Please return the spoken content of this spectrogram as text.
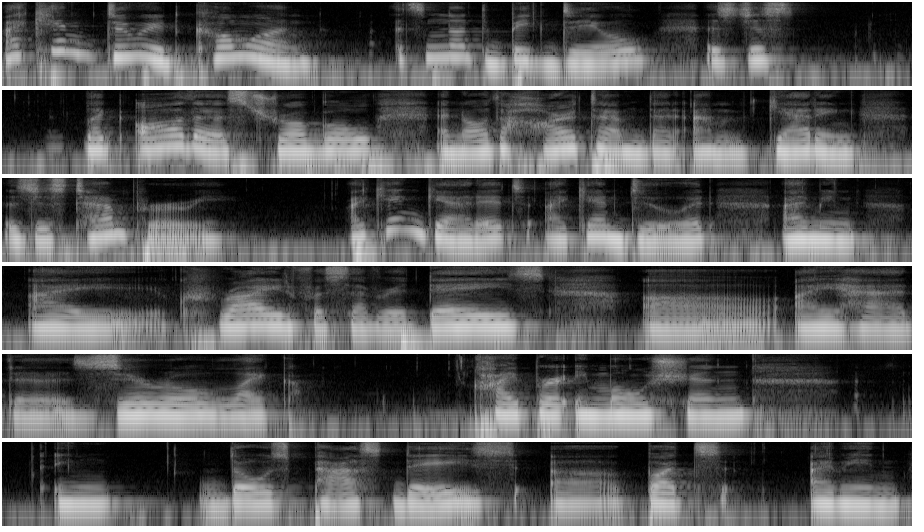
I can't do it. Come on, it's not a big deal. It's just." Like all the struggle and all the hard time that I'm getting is just temporary I can get it. I can do it. I mean, I cried for several days. Uh, I had uh, zero like hyper emotion in those past days. Uh, but I mean,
